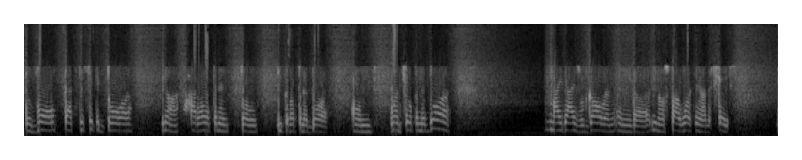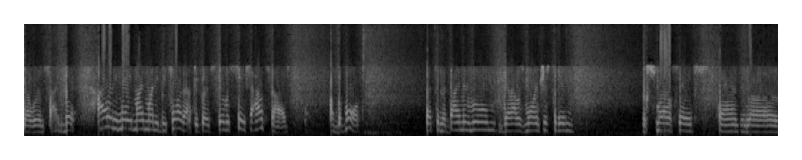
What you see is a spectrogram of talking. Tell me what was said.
the vault, that specific door, you know, how to open it so he could open the door. And once you open the door, my guys would go and, and uh, you know, start working on the safe that were inside. But I already made my money before that because there was safes outside of the vault. That's in the diamond room that I was more interested in, the smaller safes, and uh,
